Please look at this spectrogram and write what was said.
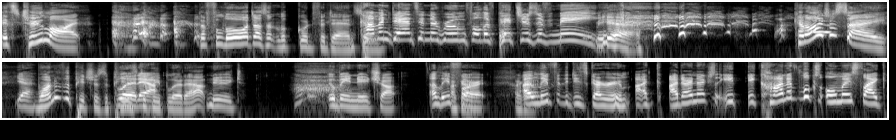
It's too light. The floor doesn't look good for dancing. Come and dance in the room full of pictures of me. Yeah. Can I just say, Yeah. one of the pictures appears Blurred to out. be blurred out. Nude. It'll be a nude shot. I live for Okay. it. I live for the disco room. I, I don't actually, it, it kind of looks almost like,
